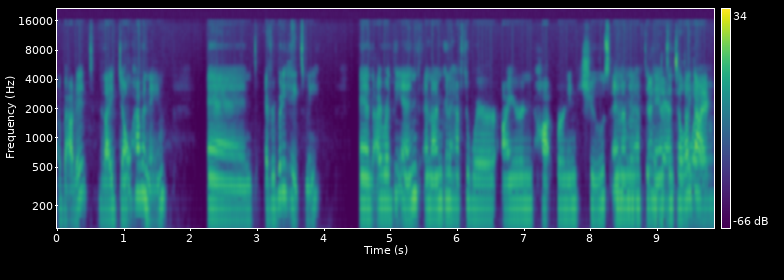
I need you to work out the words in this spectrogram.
about it that I don't have a name and everybody hates me. And I read the end and I'm going to have to wear iron hot burning shoes and I'm going Mhm. to have to And dance, at until I die.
